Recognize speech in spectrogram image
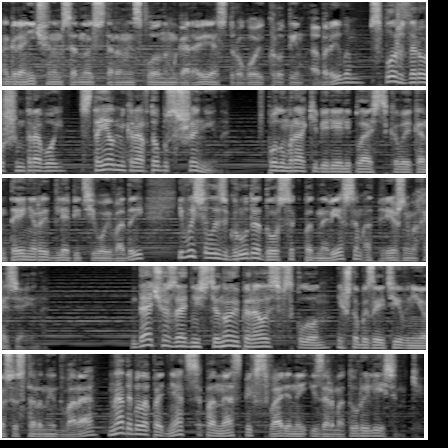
ограниченном с одной стороны склоном горы, а с другой крутым обрывом, сплошь заросшим травой, стоял микроавтобус «Шанина». В полумраке берели пластиковые контейнеры для питьевой воды и высилась груда досок под навесом от прежнего хозяина. Дача задней стеной упиралась в склон, и чтобы зайти в нее со стороны двора, надо было подняться по наспех сваренной из арматуры лесенке.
